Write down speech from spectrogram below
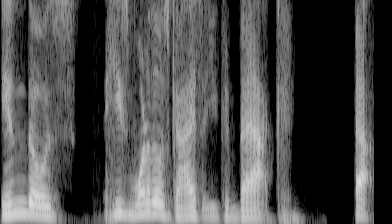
in those, he's one of those guys that you can back at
